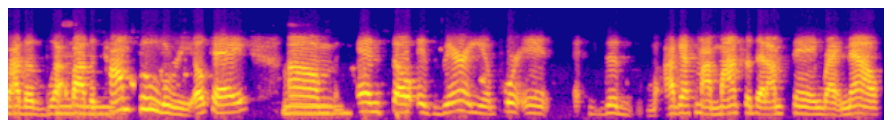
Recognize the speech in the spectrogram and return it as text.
by the mm-hmm. by the mm-hmm. tomfoolery, okay? Um, mm-hmm. Um, and so it's very important. The I guess my mantra that I'm saying right now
